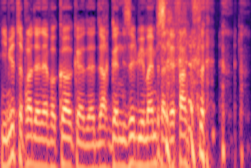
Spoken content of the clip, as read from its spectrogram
Il est mieux de se prendre un avocat que d'organiser lui-même sa défense.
